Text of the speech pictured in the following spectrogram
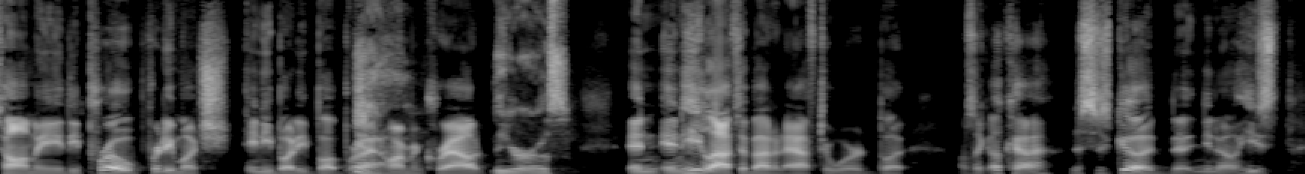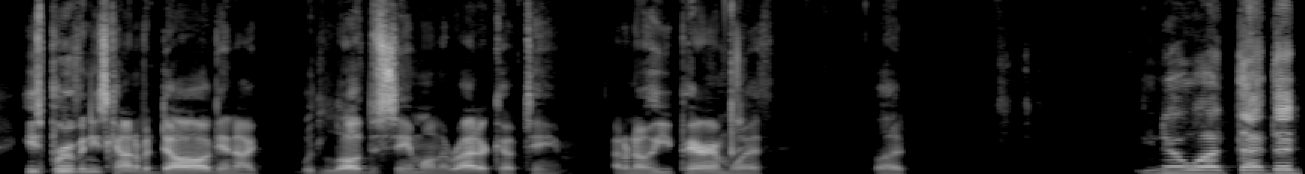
Tommy, the pro pretty much anybody but Brian Yeah. Harman crowd the Euros. and and he laughed about it afterward. But I was like, okay, this is good. Then, You know, he's he's proven he's kind of a dog, and I would love to see him on the Ryder Cup team. I don't know who you pair him with, but You know what? That that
